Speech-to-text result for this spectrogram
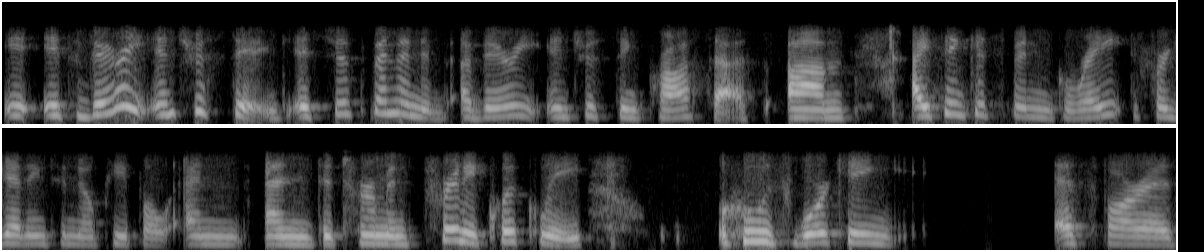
it, it's very interesting it's just been an, a very interesting process um, i think it's been great for getting to know people and and determine pretty quickly who's working as far as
